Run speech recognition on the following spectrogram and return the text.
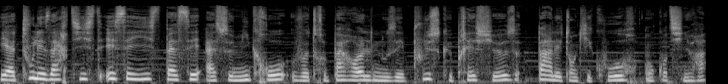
et à tous les artistes essayistes passés à ce micro. Votre parole nous est plus que précieuse. Par les temps qui courent, on continuera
